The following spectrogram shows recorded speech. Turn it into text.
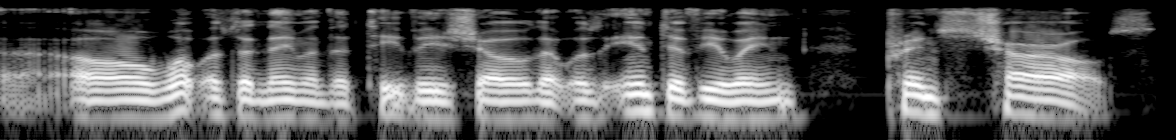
uh, oh, what was the name of the TV show that was interviewing Prince Charles?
